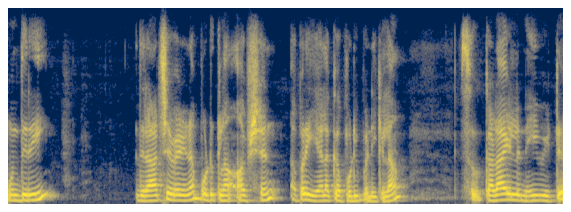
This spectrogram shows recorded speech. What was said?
முந்திரி திராட்சை வேணும்னா போட்டுக்கலாம். ஆப்ஷன் அப்புறம் ஏலக்காய் பொடி பண்ணிக்கலாம். ஸோ கடாயில் நெய் விட்டு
